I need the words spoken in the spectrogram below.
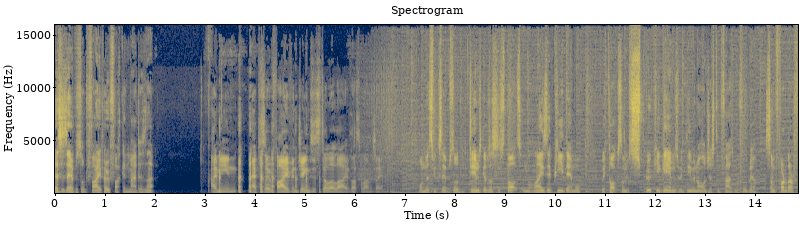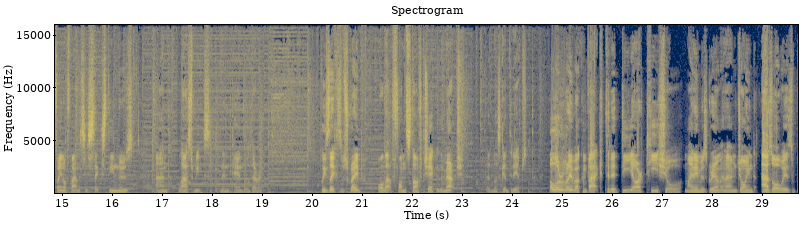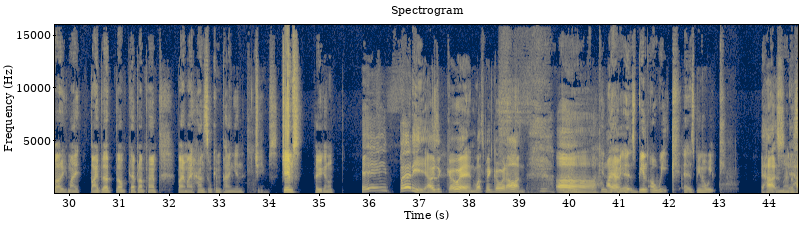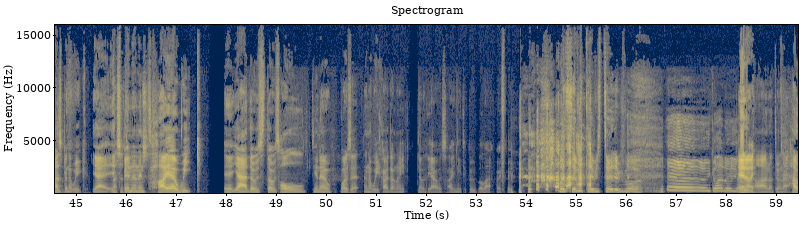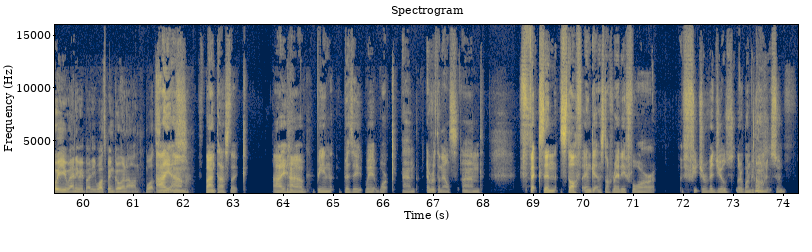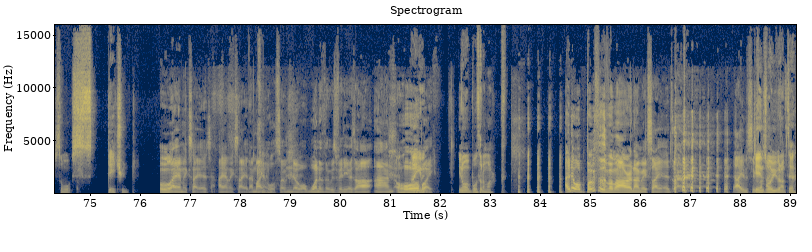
This is episode five. How fucking mad is that? I mean, episode five, and James is still alive. That's what I'm saying. On this week's episode, James gives us his thoughts on the of P demo. We talk some spooky games with Demonologist and Phasmophobia, some further Final Fantasy 16 news, and last week's Nintendo Direct. Please like and subscribe, all that fun stuff. Check out the merch, and let's get into the episode. Hello, everybody. Welcome back to the DRT show. My name is Graham, and I am joined, as always, by my by blah blah blah blah blah by my handsome companion James. James, how are you getting on? Hey, buddy, how's it going? What's been going on? Uh, am, it. It's been a week. It has been a week. it has. It has that? been a week. Yeah, That's it's a been an entire week. Uh, yeah, those those whole, you know, what is it? In a week, I don't know, know the hours. I need to Google that quickly. What's seven times twenty-four? oh uh, God! I, Anyway. no, I'm not doing that. How are you, anyway, buddy? What's been going on? What's I news? am fantastic. I have been busy with work and everything else, and fixing stuff and getting stuff ready for future videos that are going to be coming out soon. So stay tuned. Oh, I am excited. I am excited. I might also know what one of those videos are, and oh you know- boy, You know what both of them are. I know what both of them are, and I'm excited. I am super. James, what have hyped. you been up to?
